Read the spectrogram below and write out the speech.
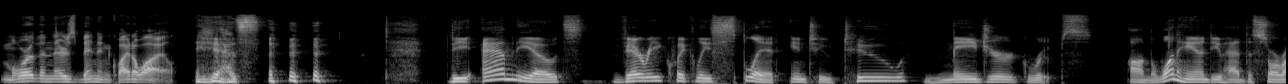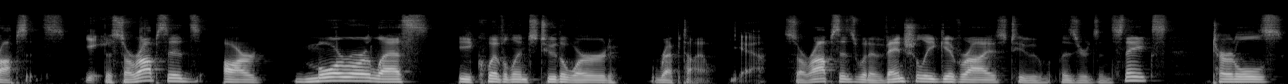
more than there's been in quite a while. Yes. the amniotes very quickly split into two major groups. On the one hand, you had the sauropsids. Yeah. The sauropsids are more or less equivalent to the word reptile. yeah. Sauropsids would eventually give rise to lizards and snakes, turtles,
